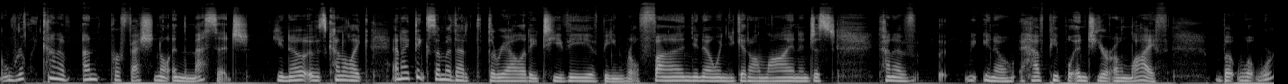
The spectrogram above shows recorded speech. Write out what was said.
really kind of unprofessional in the message. You know, it was kind of like, and I think some of that the reality TV of being real fun, you know, when you get online and just kind of, you know, have people into your own life But what we're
